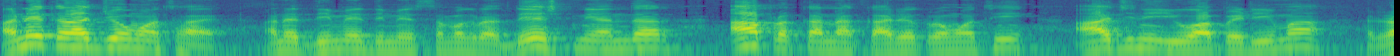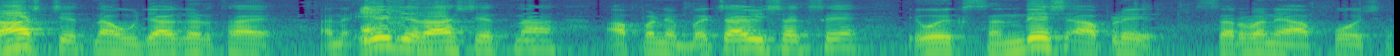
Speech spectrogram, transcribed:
અનેક રાજ્યોમાં થાય અને ધીમે ધીમે સમગ્ર દેશની અંદર આ પ્રકારના કાર્યક્રમોથી આજની યુવા પેઢીમાં રાષ્ટ્રચેતના ઉજાગર થાય અને એ જ રાષ્ટ્રચેતના આપણને બચાવી શકશે એવો એક સંદેશ આપણે સર્વને આપવો છે.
